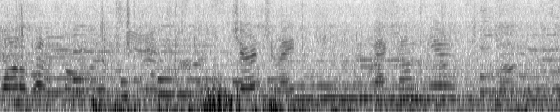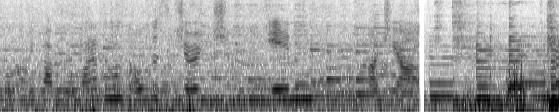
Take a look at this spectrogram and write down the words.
This church right in the background here. It's supposed to be popular. One of the most oldest church in Montreal.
